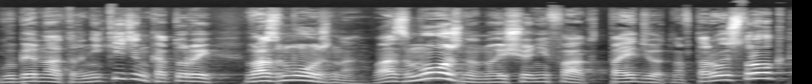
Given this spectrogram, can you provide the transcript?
губернатор Никитин, который, возможно, возможно, но еще не факт, пойдет на второй срок,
